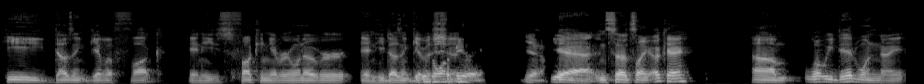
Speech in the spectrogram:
he doesn't give a fuck and he's fucking everyone over and he doesn't give a shit. Yeah. yeah and so it's like okay. Um what we did one night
